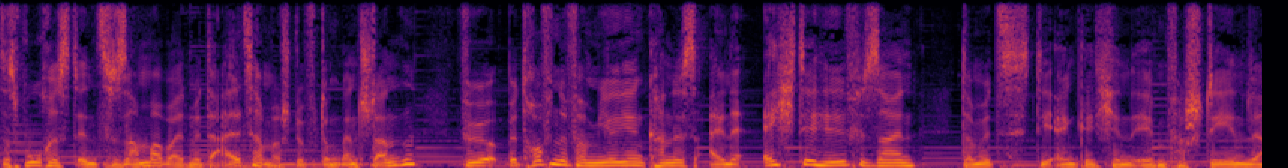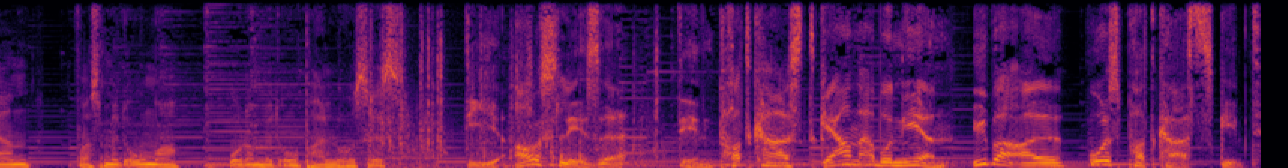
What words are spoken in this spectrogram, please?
Das Buch ist in Zusammenarbeit mit der Alzheimer Stiftung entstanden. Für betroffene Familien kann es eine echte Hilfe sein, damit die Enkelchen eben verstehen lernen, was mit Oma oder mit Opa los ist. Die Auslese. Den Podcast gern abonnieren. Überall, wo es Podcasts gibt.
